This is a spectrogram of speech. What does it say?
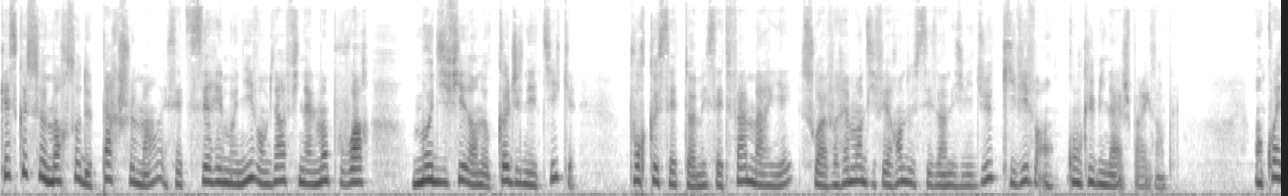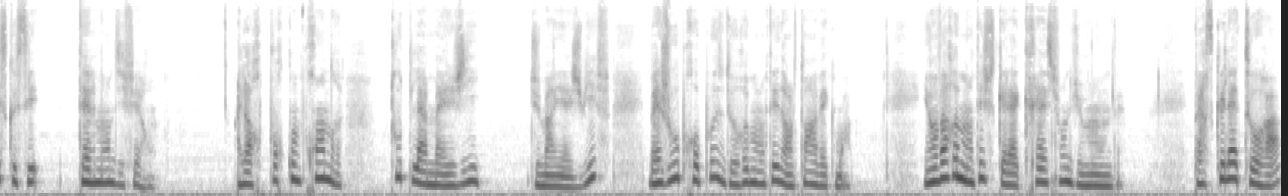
Qu'est-ce que ce morceau de parchemin et cette cérémonie vont bien finalement pouvoir modifier dans nos codes génétiques pour que cet homme et cette femme mariés soient vraiment différents de ces individus qui vivent en concubinage, par exemple. En quoi est-ce que c'est tellement différent? Alors, pour comprendre toute la magie du mariage juif, ben, je vous propose de remonter dans le temps avec moi. Et on va remonter jusqu'à la création du monde. Parce que la Torah,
